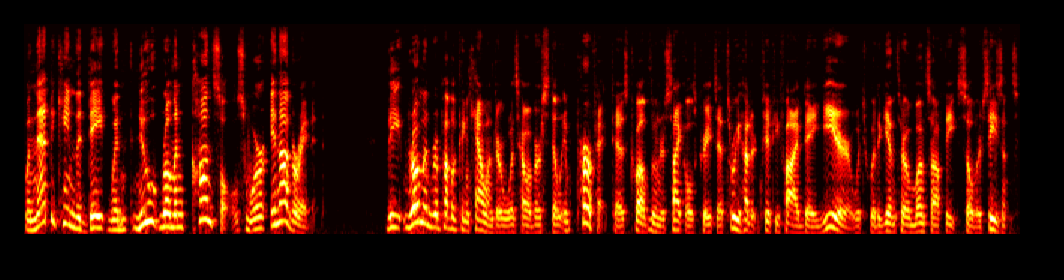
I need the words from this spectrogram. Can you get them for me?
when that became the date when new Roman consuls were inaugurated. The Roman Republican calendar was, however, still imperfect, as 12 lunar cycles creates a 355-day year, which would again throw months off the solar seasons.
